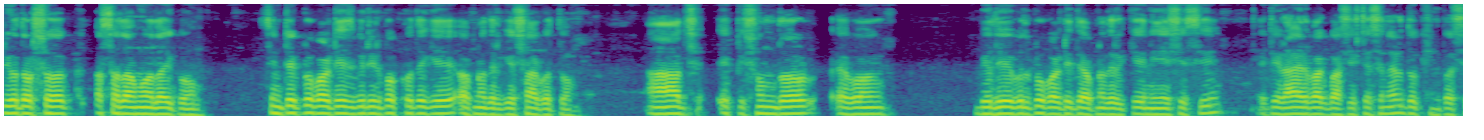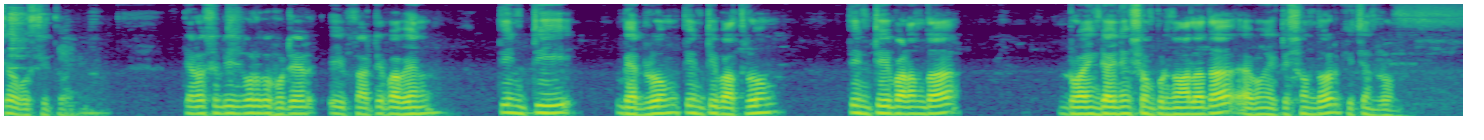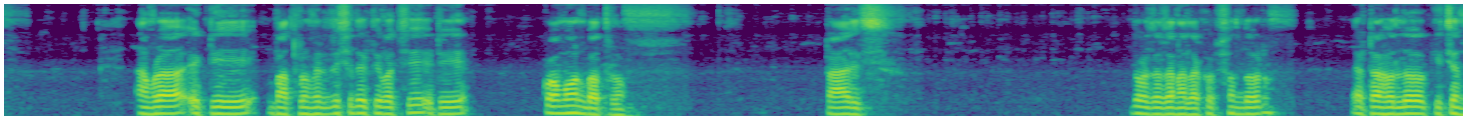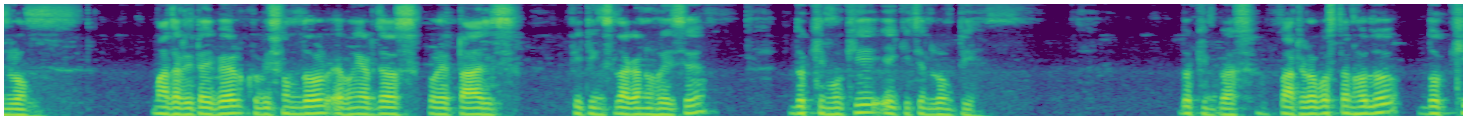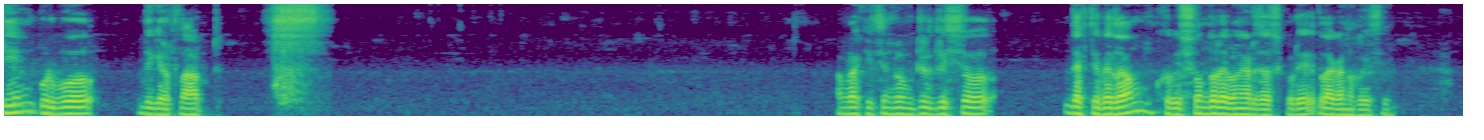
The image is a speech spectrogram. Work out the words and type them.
প্রিয় দর্শক, আসসালামু আলাইকুম। সিনটেক প্রপার্টিজ বিডির পক্ষ থেকে আপনাদেরকে স্বাগত আজ একটি সুন্দর এবং ভ্যালুয়েবল প্রপার্টিতে আপনাদেরকে নিয়ে এসেছি। এটি রায়েরবাগ বাস স্টেশনের দক্ষিণ পাশে অবস্থিত। তেরোশো বিশ বর্গ ফুটের এই ফ্ল্যাটে পাবেন তিনটি বেডরুম তিনটি বাথরুম তিনটি বারান্দা ড্রয়িং ডাইনিং সম্পূর্ণ আলাদা এবং একটি সুন্দর কিচেন রুম আমরা একটি বাথরুমের দৃশ্য দেখতে পাচ্ছি। এটি কমন বাথরুম। টাইলস। দরজা, জানালা খুব সুন্দর। এটা হলো কিচেন রুম। মাঝারি টাইপের, খুবই সুন্দর এবং অ্যাডজাস্ট করে টাইলস, ফিটিংস লাগানো হয়েছে। দক্ষিণমুখী এই কিচেন রুমটি। দক্ষিণ পাশ, ফ্ল্যাটের অবস্থান হলো দক্ষিণ পূর্ব দিকের ফ্ল্যাট আমরা কিচেন রুমটির দৃশ্য দেখতে পেলাম। খুবই সুন্দর এবং অ্যাডজাস্ট করে লাগানো হয়েছে।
